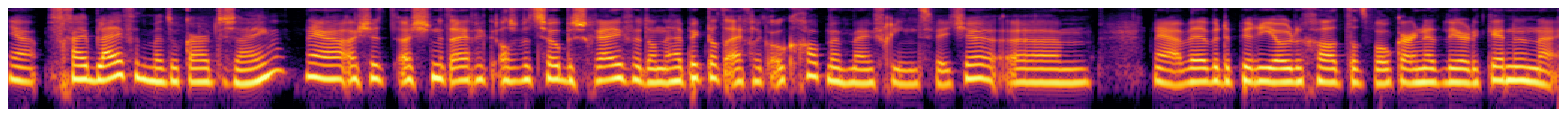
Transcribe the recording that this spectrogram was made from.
Ja. vrijblijvend met elkaar te zijn. Nou ja, als, je als, je het eigenlijk, als we het zo beschrijven, dan heb ik dat eigenlijk ook gehad met mijn vriend, weet je. Ehm, nou ja, we hebben de periode gehad dat we elkaar net leerden kennen. Nou,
